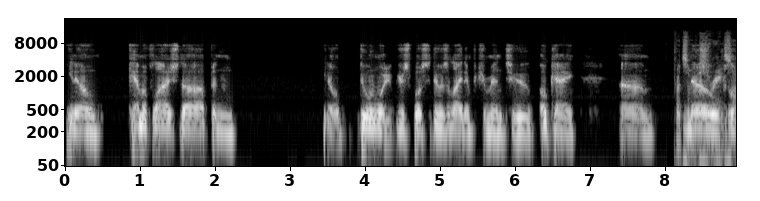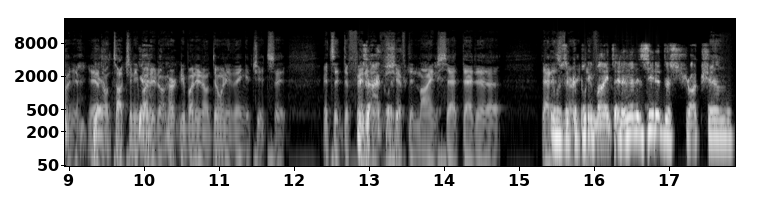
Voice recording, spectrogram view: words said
you know, camouflaged up and you know doing what you're supposed to do as a light infantryman to okay. Um, Put some no, restraints on you. Yeah, yeah, don't touch anybody, yeah. don't hurt anybody, don't do anything. It's, it's a it's a definitive exactly. shift in mindset that uh, that it was a complete different. mindset, and then to see the destruction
